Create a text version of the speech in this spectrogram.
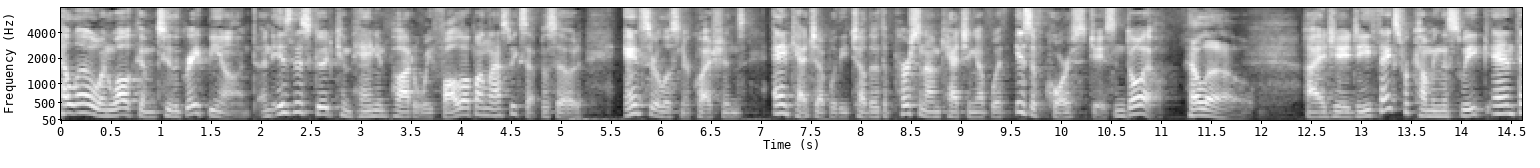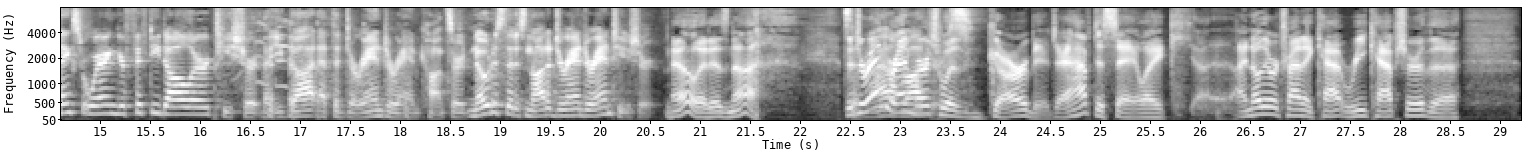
Hello and welcome to The Great Beyond, an Is This Good companion pod where we follow up on last week's episode, answer listener questions, and catch up with each other. The person I'm catching up with is, of course, Jason Doyle. Hello. Hi, JD. Thanks for coming this week, and thanks for wearing your $50 t shirt that you got at the Duran Duran concert. Notice that it's not a Duran Duran t shirt. No, it is not. The Duran Duran merch was garbage. I have to say, like, I know they were trying to ca- recapture the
